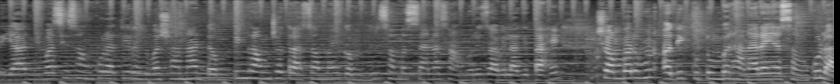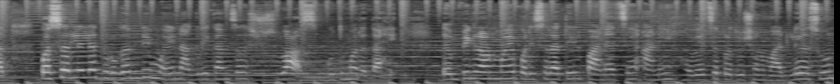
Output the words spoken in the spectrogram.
या निवासी संकुलातील रहिवाशांना डम्पिंग ग्राउंडच्या त्रासामुळे गंभीर समस्यांना सामोरे जावे लागत आहे. शंभरहून अधिक कुटुंब राहणाऱ्या या संकुलात पसरलेल्या दुर्गंधीमुळे नागरिकांचा श्वास गुदमरत आहे. डम्पिंग ग्राउंडमुळे परिसरातील पाण्याचे आणि हवेचे प्रदूषण वाढले असून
